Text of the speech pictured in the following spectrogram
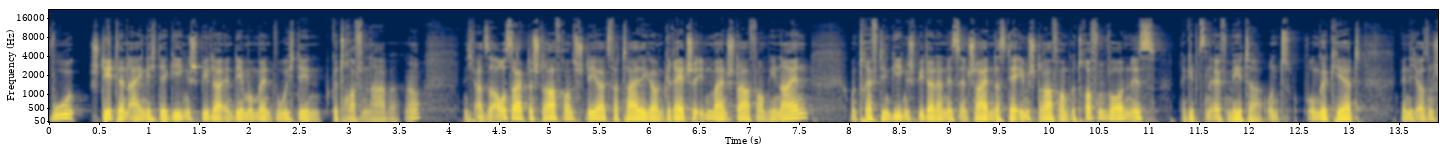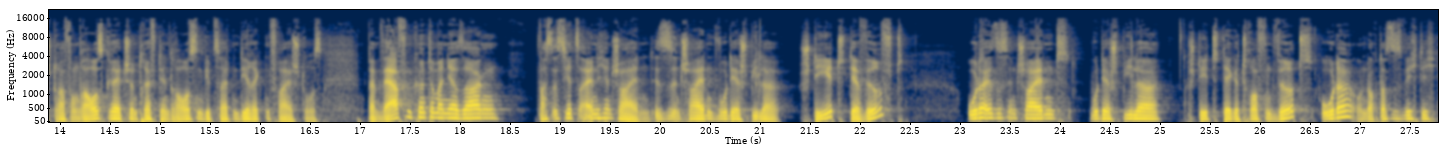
wo steht denn eigentlich der Gegenspieler in dem Moment, wo ich den getroffen habe. Ne? Wenn ich also außerhalb des Strafraums stehe als Verteidiger und grätsche in meinen Strafraum hinein und treffe den Gegenspieler, dann ist entscheidend, dass der im Strafraum getroffen worden ist, dann gibt es einen Elfmeter. Und umgekehrt, wenn ich aus dem Strafraum rausgrätsche und treffe den draußen, gibt es halt einen direkten Freistoß. Beim Werfen könnte man ja sagen, was ist jetzt eigentlich entscheidend? Ist es entscheidend, wo der Spieler steht, der wirft? Oder ist es entscheidend, wo der Spieler steht, der getroffen wird? Oder, und auch das ist wichtig,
